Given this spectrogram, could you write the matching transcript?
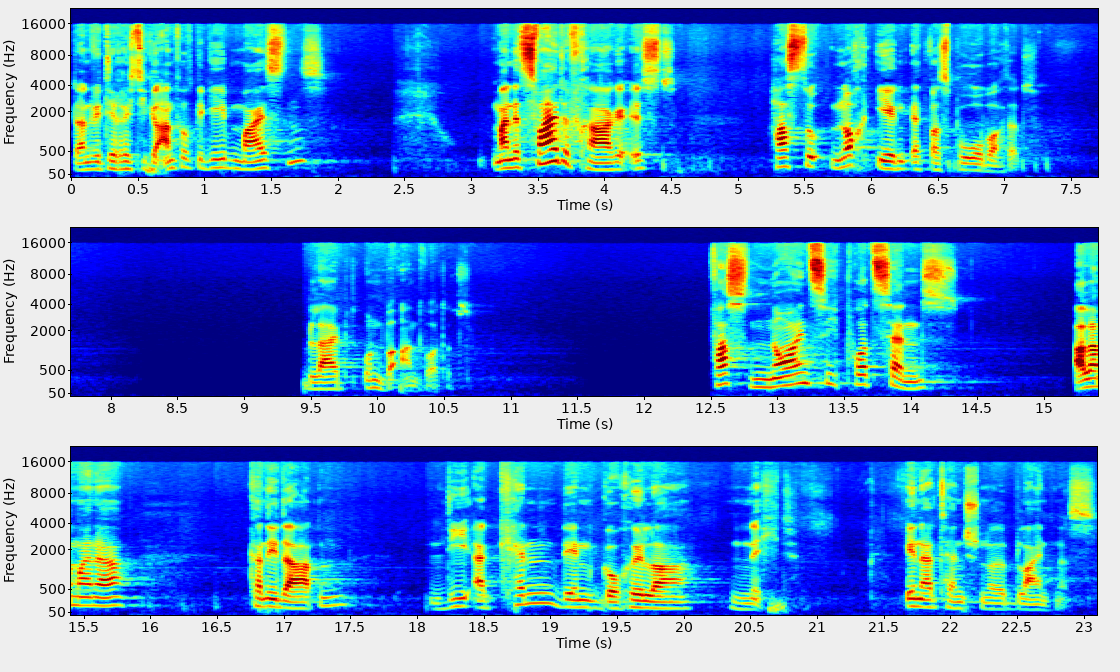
Dann wird die richtige Antwort gegeben, meistens. Meine zweite Frage ist, hast du noch irgendetwas beobachtet? Bleibt unbeantwortet. Fast 90 Prozent aller meiner Kandidaten, die erkennen den Gorilla nicht. Inattentional Blindness.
